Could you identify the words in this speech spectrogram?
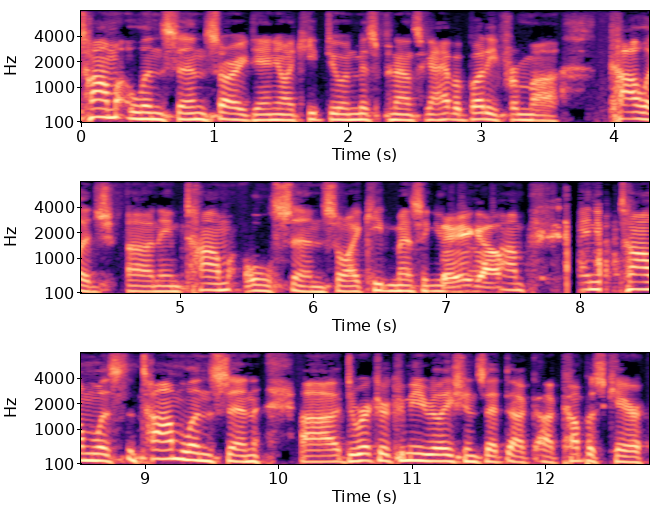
Tomlinson. Sorry, Daniel, I keep doing mispronouncing. I have a buddy from uh, college uh, named Tom Olson, so I keep messing you. There you go. Tom, Daniel Tomlinson, Tomlinson director of community relations at Compass Care.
